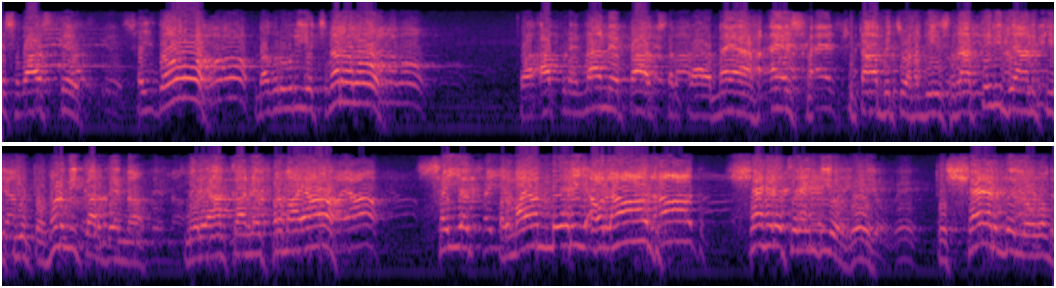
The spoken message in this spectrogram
اس واسطے سجدو مغروری اچ نہ رہو۔ تو اپنے نانے پاک سرکار، میں ایسا کتاب حدیث رات بھی بیان کی تو ہوں بھی کر دینا۔ میرے آقا نے فرمایا، سید، فرمایا، میری اولاد شہر چی ہو تو شہر دے لوگ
